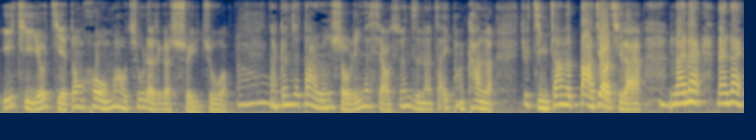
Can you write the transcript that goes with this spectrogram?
遗体有解冻后冒出的这个水珠哦。哦那跟着大人守灵的小孙子呢，在一旁看了，就紧张的大叫起来啊！嗯、奶奶，奶奶，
